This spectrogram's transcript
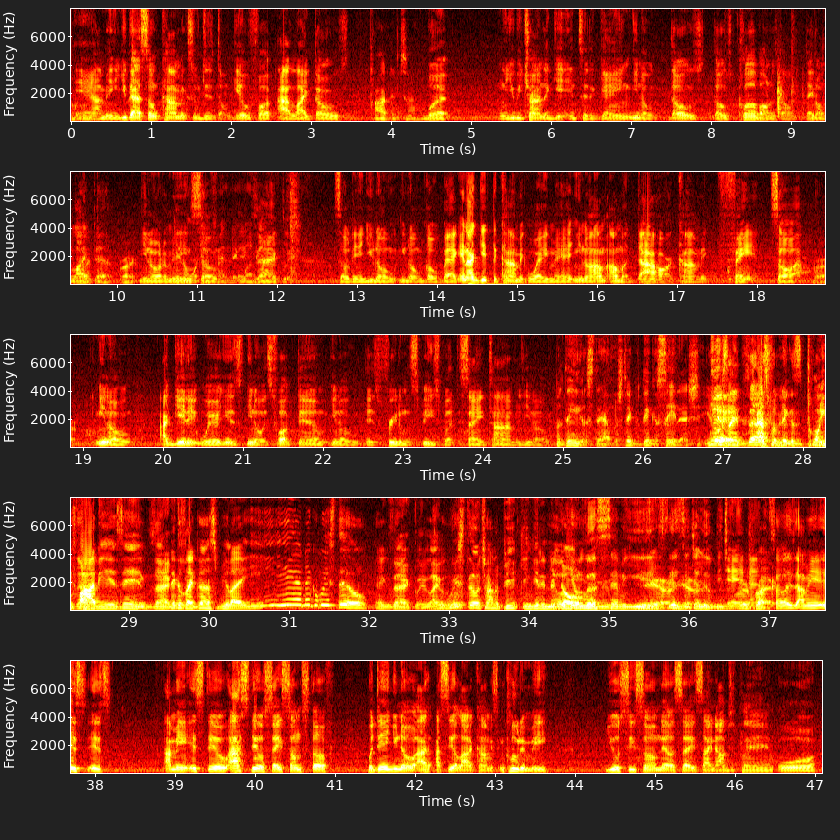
And I mean, you got some comics who just don't give a fuck. I like those, I do too. but when you be trying to get into the game, you know those those club owners don't they don't like, Like that. that, right. You know what I They mean? don't want so their money. exactly. So then you don't you don't go back. And I get the comic way, man. You know, I'm I'm a diehard comic fan. So I, Right. you know, I get it where it's you know it's fuck them. You know, it's freedom of speech, but at the same time, you know, But they established they could they could say that shit. You know what I'm Yeah, saying? That's for niggas twenty five Exactly. years in. Exactly. Niggas like us be like, yeah, nigga, we still exactly like we still trying to peek and get in the your, door. your little seven years. Yeah, Yeah, sit your little bitch ass down. Right. So it's, I mean, it's it's, I mean, it's still I still say some stuff, but then you know I, I see a lot of comments, including me. You'll see some they'll say, "Say, nah, I'm just playing," or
